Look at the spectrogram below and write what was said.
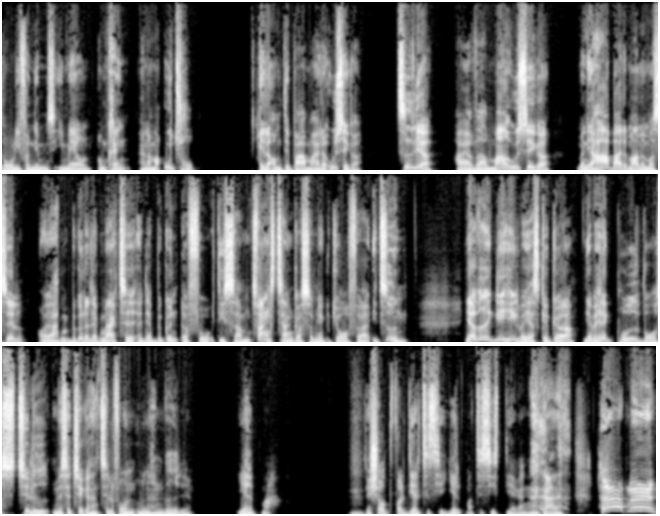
dårlig fornemmelse i maven omkring, at han er mig utro. Eller om det er bare mig, der er usikker. Tidligere har jeg været meget usikker, men jeg har arbejdet meget med mig selv, og jeg har begyndt at lægge mærke til, at jeg er begyndt at få de samme tvangstanker, som jeg gjorde før i tiden. Jeg ved ikke lige helt, hvad jeg skal gøre. Jeg vil heller ikke bryde vores tillid, hvis jeg tjekker hans telefon, uden han ved det. Hjælp mig. Det er sjovt, at folk de altid siger, hjælp mig til sidst de her gange. Help me!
